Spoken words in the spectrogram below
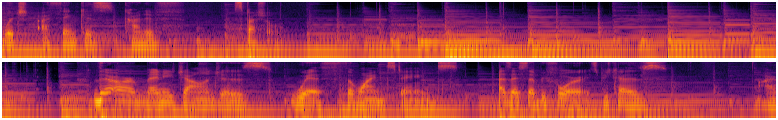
which I think is kind of special. There are many challenges with the wine stains. As I said before, it's because I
